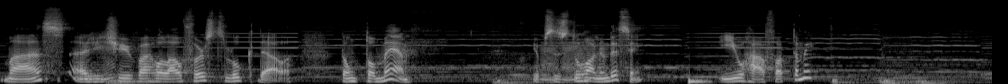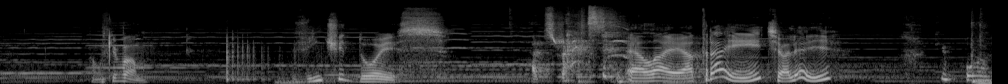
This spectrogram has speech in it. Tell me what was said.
mas a Uhum. gente vai rolar o first look dela. Então, Tomé, eu preciso que tu Uhum. role um D100. E o Rafa também. Vamos que vamos. 22. Attract. Ela é atraente, olha aí. que porra.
